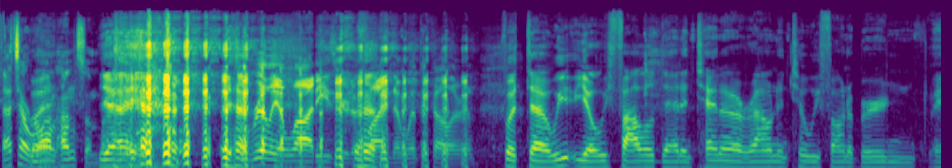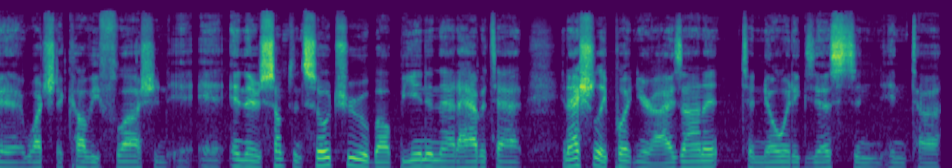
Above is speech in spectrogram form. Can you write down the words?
that's how But- Ron hunts them by yeah, yeah. It's really a lot easier to find them with the collar on. but uh, we you know we followed that antenna around until we found a bird and uh, watched a covey flush and and- and there's something so true about being in that habitat and actually putting your eyes on it to know it exists and, and to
